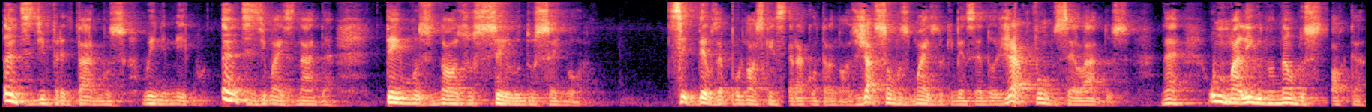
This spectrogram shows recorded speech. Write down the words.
antes de enfrentarmos o inimigo, antes de mais nada, temos nós o selo do Senhor. Se Deus é por nós, quem será contra nós? Já somos mais do que vencedores, já fomos selados. Né? O maligno não nos toca,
